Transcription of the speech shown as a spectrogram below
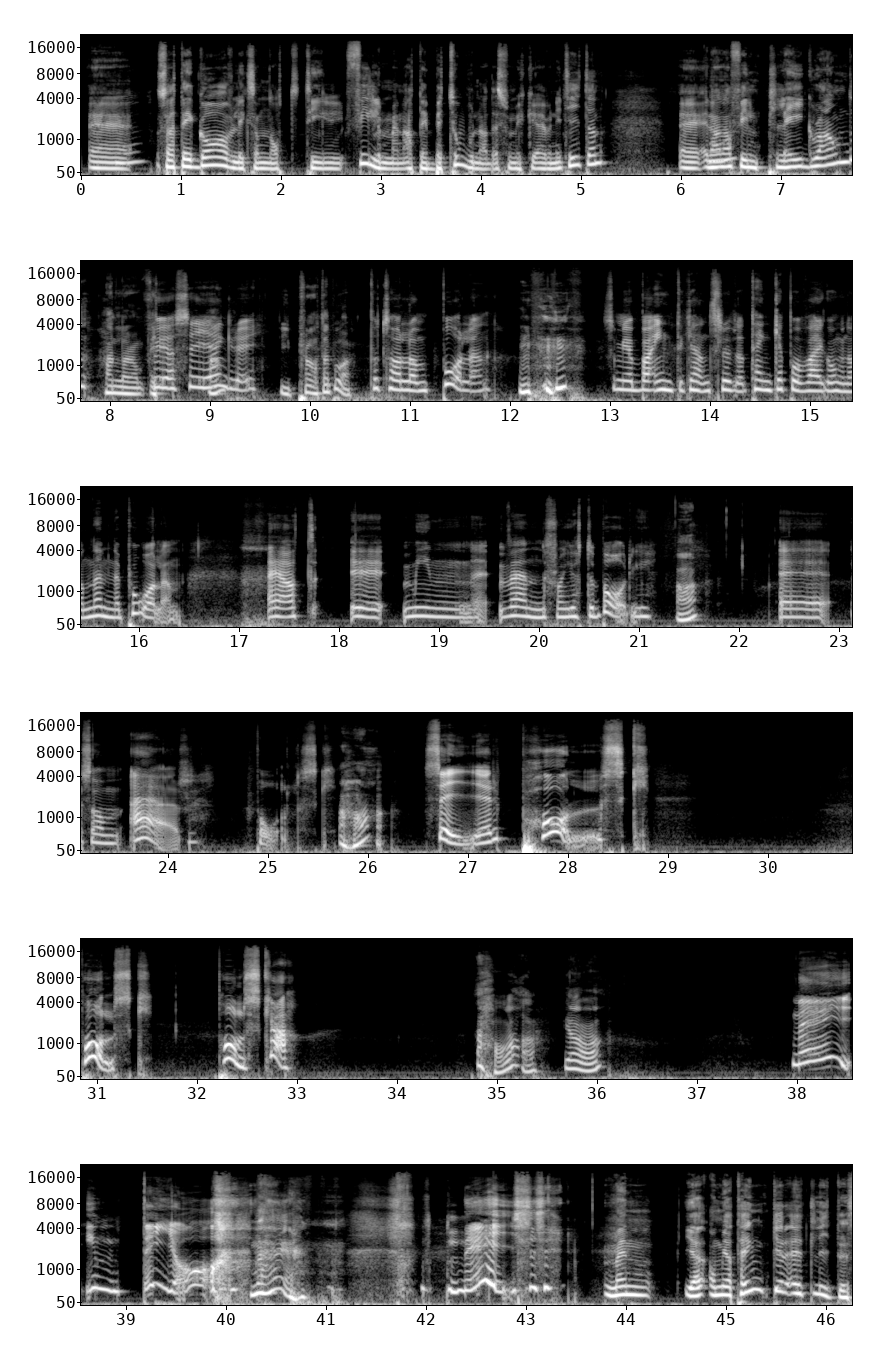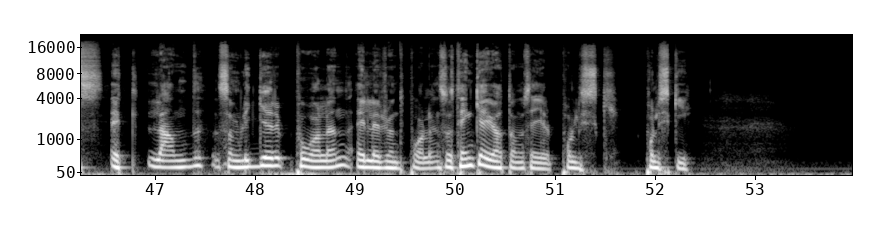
Eh, Mm. Så att det gav liksom något till filmen, att det betonades så mycket även i titeln. Eh, en Mm. annan film, Playground, handlar om... Får jag säga en grej? Vi pratar på. På tal om Polen. Som jag bara inte kan sluta tänka på varje gång någon nämner Polen. Är att eh, min vän från Göteborg eh, som är polsk. Aha. Säger polsk. Polsk. Polska. Jaha. Ja. Nej, inte jag. Nej. Nej. Men ja, om jag tänker ett litet ett land som ligger Polen eller runt Polen så tänker jag ju att de säger polsk, polski.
